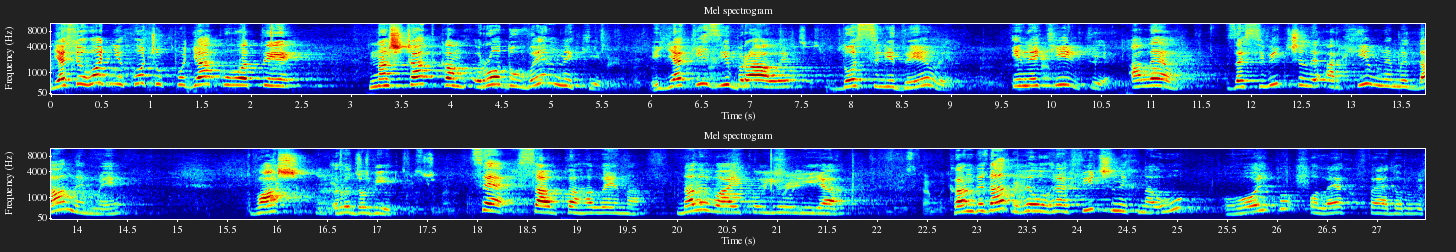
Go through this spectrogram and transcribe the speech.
Я сьогодні хочу подякувати нащадкам роду винників, які зібрали, дослідили і не тільки, але засвідчили архівними даними ваш родовід. Це Савка Галина, Наливайко Юлія, кандидат географічних наук Голько Олег Федорович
